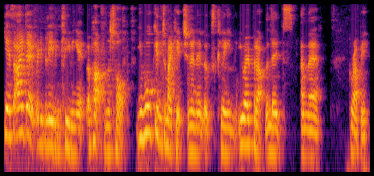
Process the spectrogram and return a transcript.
Yes, I don't really believe in cleaning it apart from the top. You walk into my kitchen and it looks clean. You open up the lids and they're grubby.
